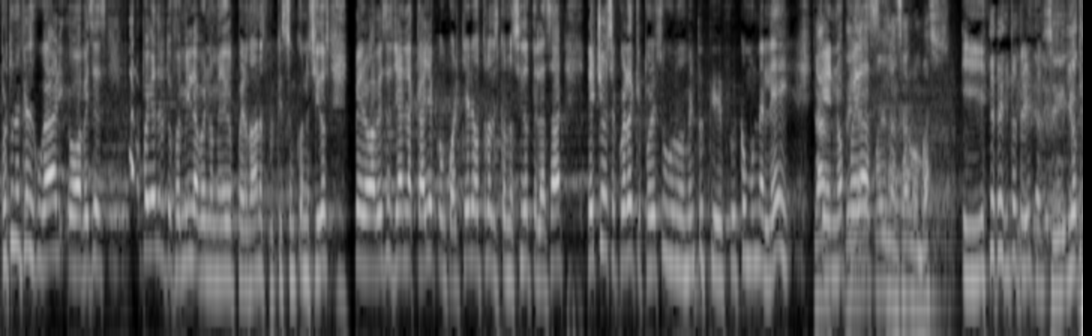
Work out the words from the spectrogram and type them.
pero tú no quieres jugar, o a veces, bueno, para entre tu familia, bueno, medio perdonas porque son conocidos, pero a veces ya en la calle con cualquier otro desconocido te lanzaban. De hecho, se acuerda que por eso hubo un momento que fue como una ley, Claro, que no de ya puedas. No puedes lanzar bombazos. Y, y tú triste. Sí, yo te...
